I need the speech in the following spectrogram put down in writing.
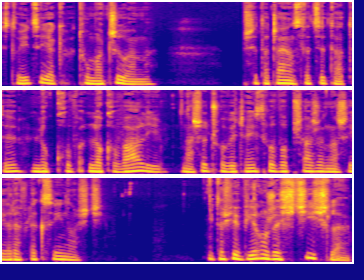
Stoicy, jak tłumaczyłem, przytaczając te cytaty, lokowali nasze człowieczeństwo w obszarze naszej refleksyjności. I to się wiąże ściśle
